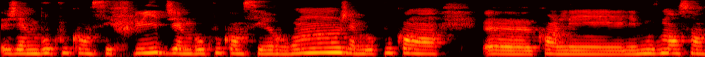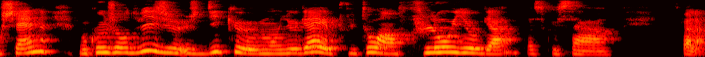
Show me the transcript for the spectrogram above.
j'aime beaucoup quand c'est fluide, j'aime beaucoup quand c'est rond, j'aime beaucoup quand, quand les, mouvements s'enchaînent. Donc aujourd'hui, je, dis que mon yoga est plutôt un flow yoga parce que ça, voilà,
